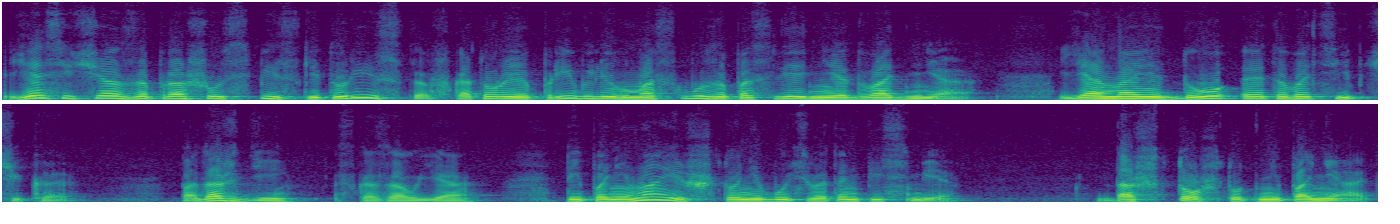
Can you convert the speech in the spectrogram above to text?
«Я сейчас запрошу списки туристов, которые прибыли в Москву за последние два дня. Я найду этого типчика». «Подожди», — сказал я. «Ты понимаешь что-нибудь в этом письме?» «Да что ж тут не понять?»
